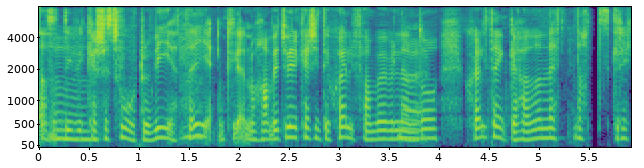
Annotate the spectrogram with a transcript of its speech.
Alltså Det är väl Mm. kanske svårt att veta egentligen och han vet väl kanske inte själv för han behöver väl Nej. ändå själv tänka, han har natt- nattskräck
